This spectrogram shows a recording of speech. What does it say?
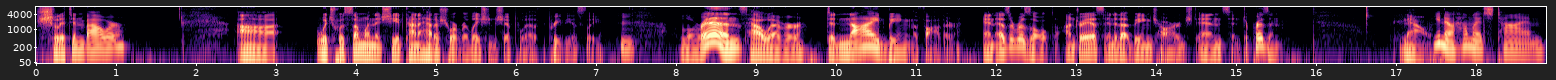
Schlittenbauer uh, which was someone that she had kind of had a short relationship with previously. Lorenz, however, denied being the father, and as a result, Andreas ended up being charged and sent to prison. Now, You know how much time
